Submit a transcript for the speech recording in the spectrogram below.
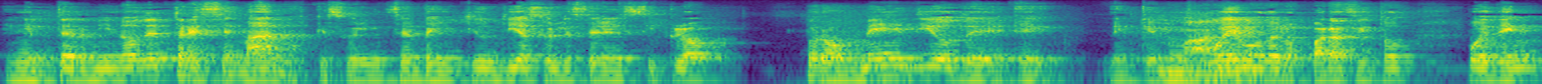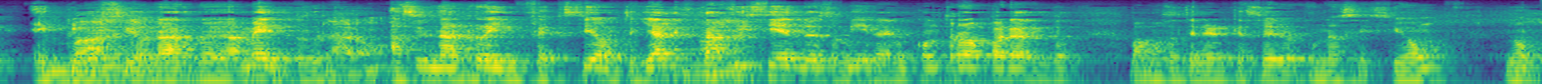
en el término de tres semanas, que suelen ser 21 días, suele ser el ciclo promedio de, eh, que los huevos de los parásitos pueden eclosionar nuevamente. Entonces, hace una reinfección. Entonces, ya le estás diciendo eso, mira, he encontrado parásitos, vamos a tener que hacer una sesión, ¿no?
